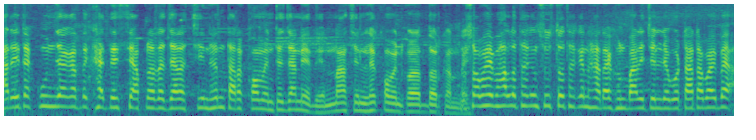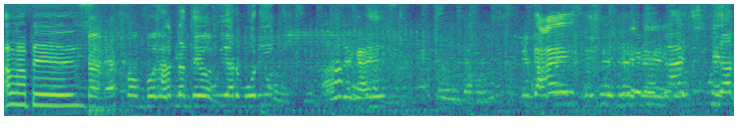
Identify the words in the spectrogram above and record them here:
আর এটা কোন জায়গাতে খাইতেছি আপনারা যারা চিনহেন তারা কমেন্টে জানিয়ে দেন না চিনলে কমেন্ট করার দরকার নেই। সবাই ভালো থাকেন সুস্থ থাকেন আর এখন বাড়ি চলে যাব টাটা বাই বাই আল্লাহ হাফেজ। Boring guys guys we are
